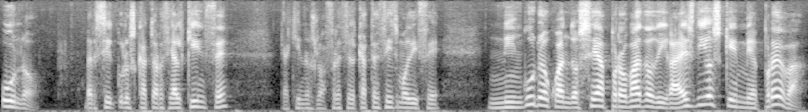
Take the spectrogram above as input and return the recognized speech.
1, versículos 14 al 15, que aquí nos lo ofrece el catecismo, dice, ninguno cuando sea probado diga, es Dios quien me prueba,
